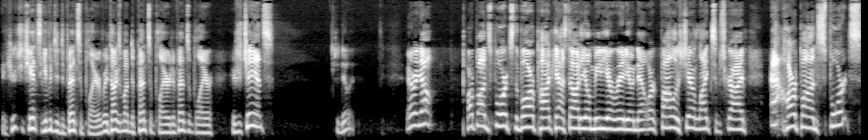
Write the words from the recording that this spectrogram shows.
here's your chance to give it to defensive player. Everybody talks about defensive player, defensive player. Here's your chance to do it. There we go. Harp on Sports, the Bar Podcast Audio Media Radio Network. Follow, share, like, subscribe at Harp on Sports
